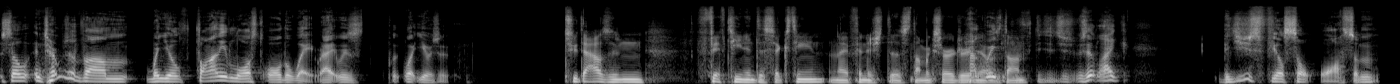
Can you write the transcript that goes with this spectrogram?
so in terms of um, when you finally lost all the weight, right? It was what year was it? 2015 into 16, and I finished the stomach surgery and I was done. you, did you just, was it like? Did you just feel so awesome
